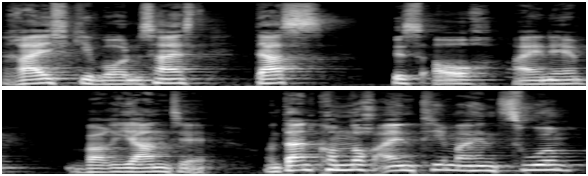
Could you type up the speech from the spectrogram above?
reich geworden. Das heißt, das ist auch eine Variante. Und dann kommt noch ein Thema hinzu,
